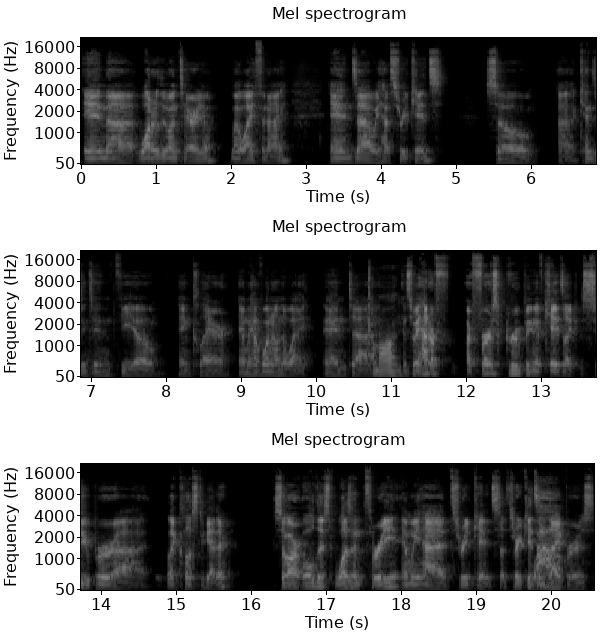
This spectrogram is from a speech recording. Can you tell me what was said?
in uh, waterloo ontario my wife and i and uh, we have three kids so uh, kensington theo and claire and we have one on the way and uh, Come on. and so we had our our first grouping of kids like super uh, like close together. So our oldest wasn't three, and we had three kids. So three kids Wow. in diapers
